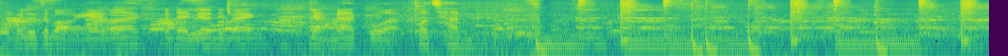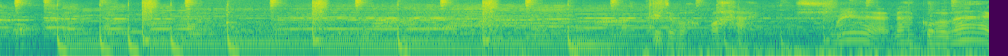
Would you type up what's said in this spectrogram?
ผมไม่รู้จะบอกยังไงว่าบันไดเลื่อนนี่แม่งอย่างน่ากลัวโคตรชันคือจะบอกว่า เชี่ยน่ากลัวมาก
